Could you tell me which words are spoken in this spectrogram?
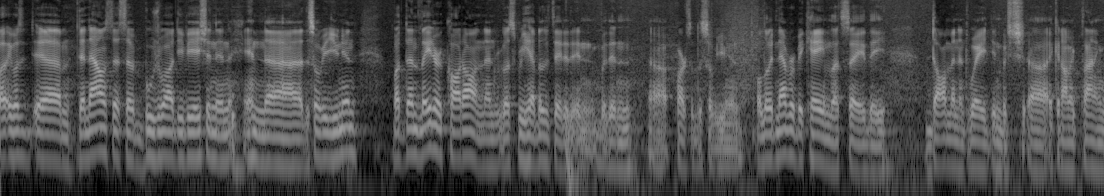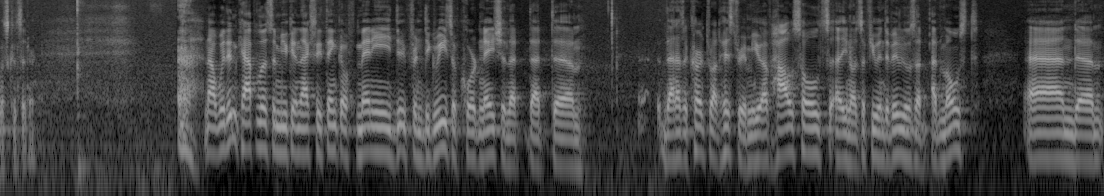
well, it was um, denounced as a bourgeois deviation in, in uh, the Soviet Union, but then later caught on and was rehabilitated in, within uh, parts of the Soviet Union, although it never became, let's say, the dominant way in which uh, economic planning was considered. now, within capitalism, you can actually think of many different degrees of coordination that, that, um, that has occurred throughout history. I mean, you have households, uh, you know, it's a few individuals at, at most, and um,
